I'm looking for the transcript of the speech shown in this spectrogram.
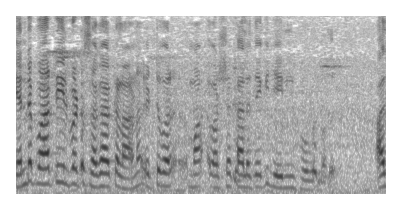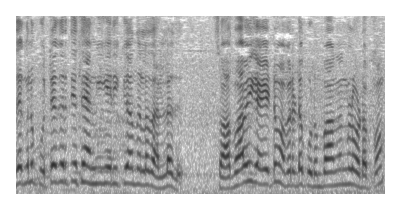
എന്റെ പാർട്ടിയിൽപ്പെട്ട സഖാക്കളാണ് എട്ട് വർ- വർഷക്കാലത്തേക്ക് ജയിലിൽ പോകുന്നത്. അതെങ്കിലും കുറ്റകൃത്യത്തെ അംഗീകരിക്കുക എന്നുള്ളതല്ലത്. സ്വാഭാവികമായിട്ടും അവരുടെ കുടുംബാംഗങ്ങളോടൊപ്പം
